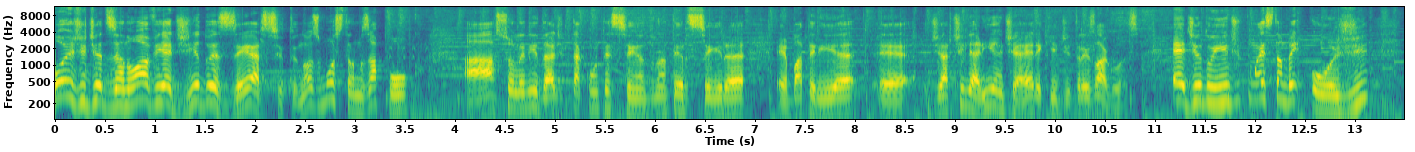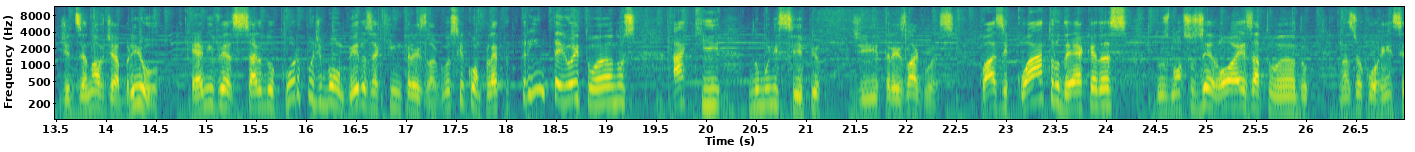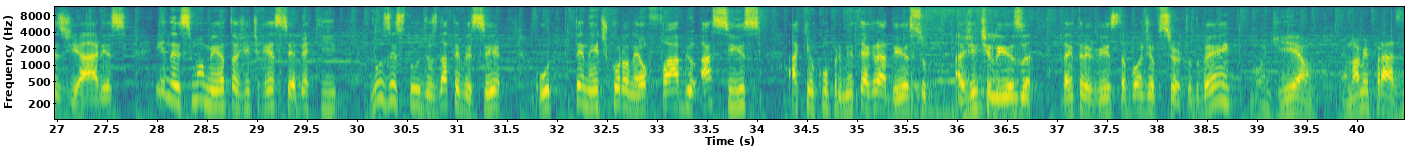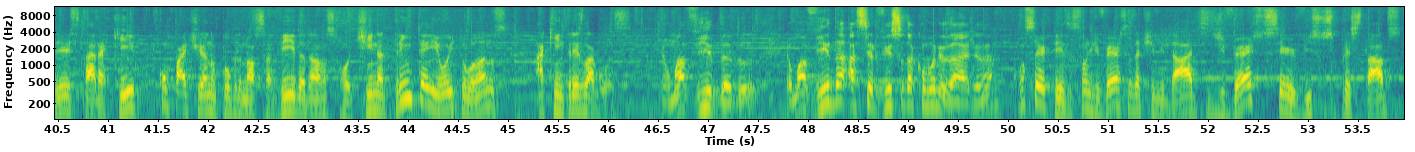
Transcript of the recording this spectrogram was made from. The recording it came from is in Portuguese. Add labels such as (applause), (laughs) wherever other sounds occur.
Hoje, dia 19, é dia do Exército e nós mostramos há pouco a solenidade que está acontecendo na terceira é, bateria é, de artilharia antiaérea aqui de Três Lagoas. É dia do Índio, mas também hoje, dia 19 de abril, é aniversário do Corpo de Bombeiros aqui em Três Lagoas, que completa 38 anos aqui no município de Três Lagoas. Quase quatro décadas dos nossos heróis atuando nas ocorrências diárias e nesse momento a gente recebe aqui nos estúdios da TVC o Tenente Coronel Fábio Assis, a quem eu cumprimento e agradeço a gentileza da entrevista. Bom dia para o senhor, tudo bem? Bom dia, é um enorme prazer estar aqui compartilhando um pouco da nossa vida, da nossa rotina, 38 anos aqui em Três Lagoas. É uma vida, do, é uma vida a serviço da comunidade, né? Com certeza, são diversas atividades, diversos serviços prestados,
